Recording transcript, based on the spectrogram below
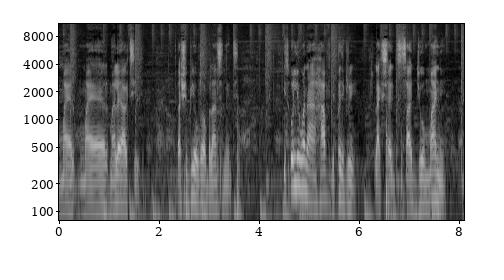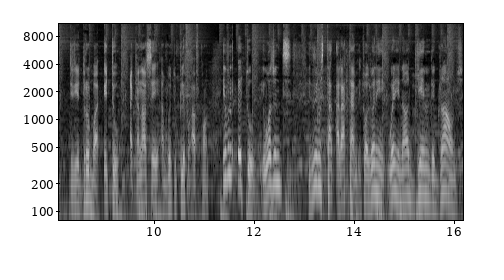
my my, my loyalty. There should be a way of balancing it. It's only when I have the pedigree, like Sadio Mane, Didier Drogba, Eto'o, I can now say I'm going to play for AFCON. Even Eto'o, it wasn't, he didn't even start at that time. It was when he when he now gained the ground,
